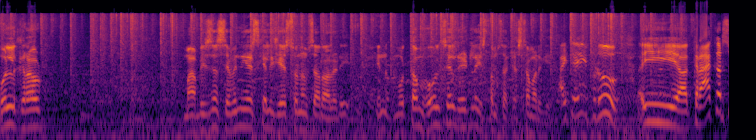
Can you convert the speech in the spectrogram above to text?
ఫుల్ క్రౌడ్ మా బిజినెస్ సెవెన్ ఇయర్స్కి వెళ్ళి చేస్తున్నాం సార్ ఆల్రెడీ మొత్తం హోల్సేల్ రేట్లో ఇస్తాం సార్ కస్టమర్కి అయితే ఇప్పుడు ఈ క్రాకర్స్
